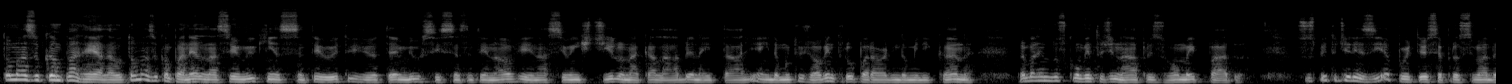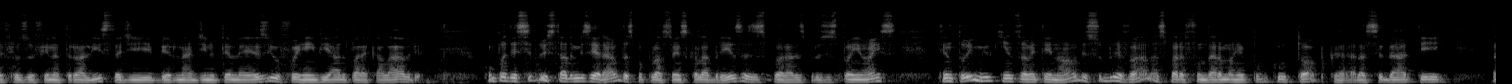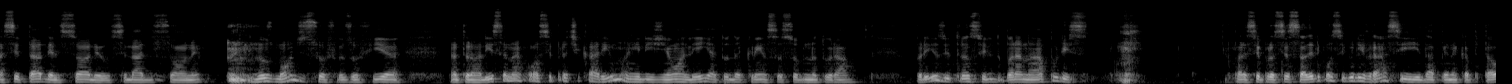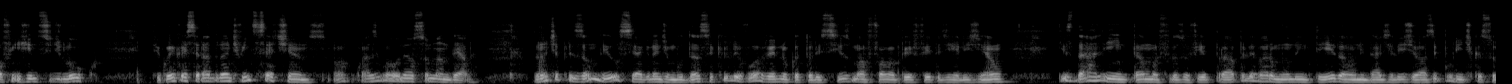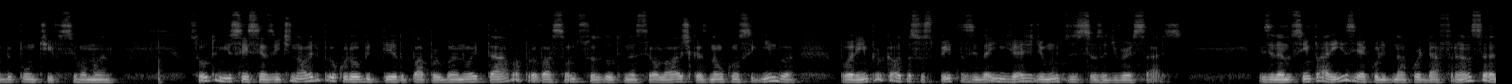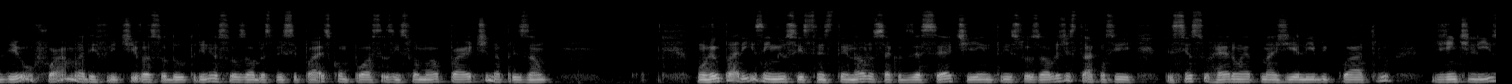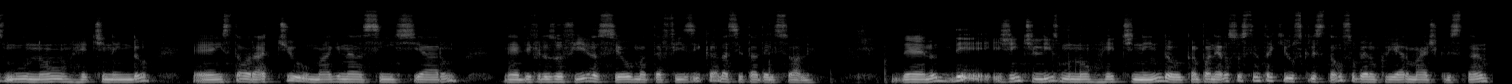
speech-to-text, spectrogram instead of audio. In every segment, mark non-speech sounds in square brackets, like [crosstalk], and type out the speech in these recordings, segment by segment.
Tommaso Campanella. O Tommaso Campanella nasceu em 1568 e viveu até 1639. Nasceu em Estilo, na Calábria, na Itália. Ainda muito jovem, entrou para a Ordem Dominicana, trabalhando nos conventos de Nápoles, Roma e Pádua. Suspeito de heresia por ter se aproximado da filosofia naturalista de Bernardino Telesio, foi reenviado para a Calábria. Compadecido do estado miserável das populações calabresas exploradas pelos espanhóis, tentou em 1599 sublevá-las para fundar uma república utópica, a cidade de a Cidade del Sole, ou Cidade do Sol, né? [clears throat] nos moldes de sua filosofia naturalista, na qual se praticaria uma religião alheia a toda crença sobrenatural. Preso e transferido para Nápoles, [clears throat] para ser processado, ele conseguiu livrar-se da pena capital fingindo-se de louco. Ficou encarcerado durante 27 anos, ó, quase igual Nelson Mandela. Durante a prisão deu-se a grande mudança que o levou a ver no catolicismo uma forma perfeita de religião Quis dar-lhe então uma filosofia própria e levar o mundo inteiro à unidade religiosa e política sob o pontífice romano. Solto em 1629, ele procurou obter do Papa Urbano VIII a aprovação de suas doutrinas teológicas, não conseguindo-a, porém, por causa das suspeitas e da inveja de muitos de seus adversários. Exilando-se em Paris e acolhido na corte da França, deu forma definitiva à sua doutrina e às suas obras principais, compostas em sua maior parte na prisão. Morreu em Paris em 1639, no século XVII, e entre suas obras destacam-se De Sensu Rerum et Magia Libri 4, De Gentilismo non retinendo, é, Instauratio Magna Scientiarum, né, de Filosofia seu Metafísica, da Città del Sole. É, no De Gentilismo non retinendo, Campanella sustenta que os cristãos souberam criar uma arte cristã,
